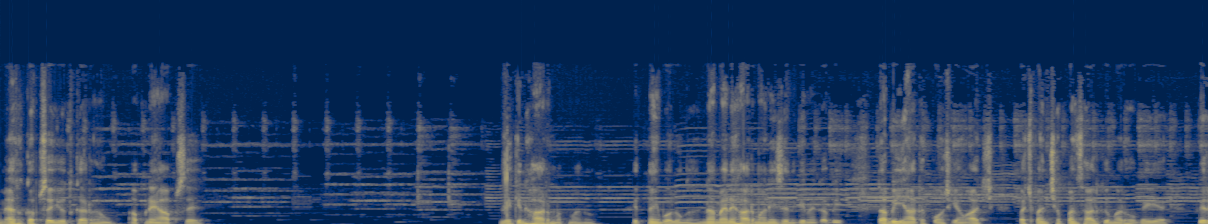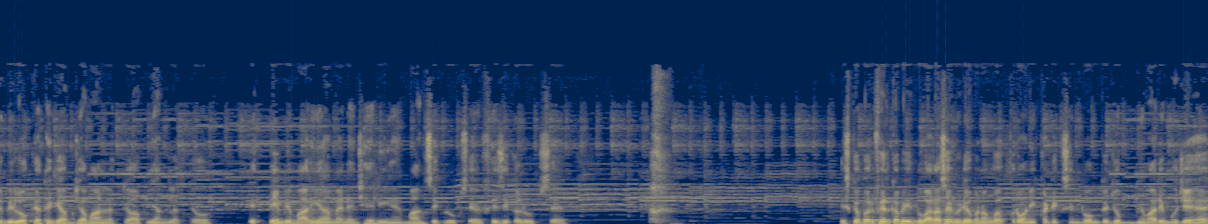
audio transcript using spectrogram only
मैं तो कब से युद्ध कर रहा हूँ? अपने आप से। लेकिन हार मत मानो। इतना ही बोलूँगा। ना मैंने हार मानी ज़िंदगी में कभी। तभी यहाँ तक पहुँच गया हूँ। आज पचपन छप्पन साल की उम्र हो गई है। फिर भी लोग कहते हैं कि आप जवान लगते हो, आप यंग लगते हो। इतनी बीमारियाँ मैंने झेली हैं, मानसिक रूप से फ़िज़िकल रूप से। इसके ऊपर फिर कभी दोबारा से वीडियो बनाऊँगा क्रॉनिक फटिक सिंड्रोम के जो बीमारी मुझे है,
